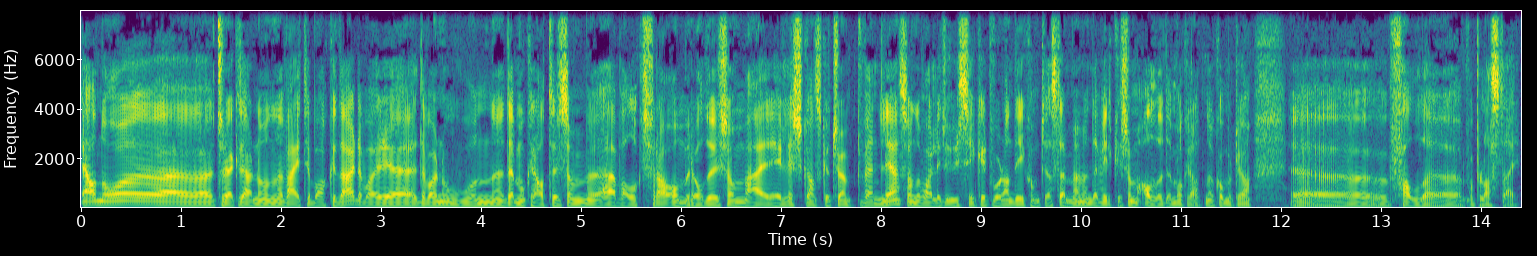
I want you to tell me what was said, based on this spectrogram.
Ja, nå uh, tror jeg ikke det er noen vei tilbake der. Det var, det var noen demokrater som er valgt fra områder som er ellers ganske Trump-vennlige, som det var litt usikkert hvordan de kom til å stemme, men det virker som alle demokratene kommer til å uh, falle på plass der.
